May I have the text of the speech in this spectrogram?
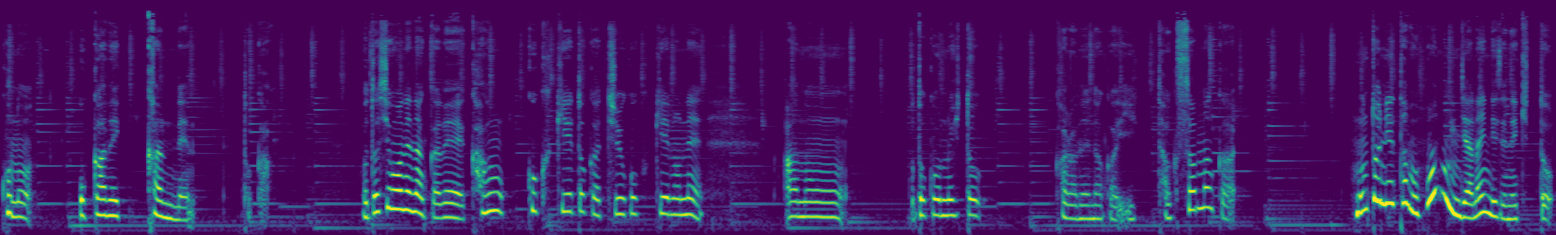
このお金関連とか。私もねなんかね韓国系とか中国系のねあの男の人からねなんかたくさんなんか本当に多分本人じゃないんですよねきっと。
